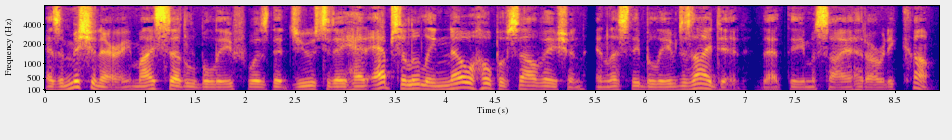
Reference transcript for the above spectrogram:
As a missionary, my settled belief was that Jews today had absolutely no hope of salvation unless they believed as I did, that the Messiah had already come.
